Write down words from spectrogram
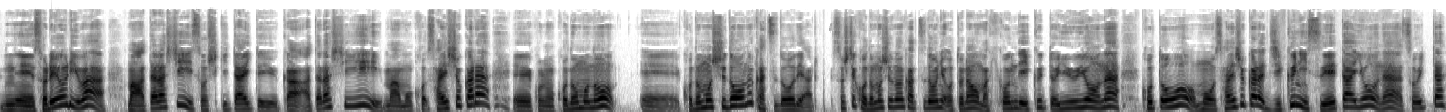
ね、それよりは、まあ新しい組織体というか、新しい、まあもう最初から、えー、この子供のえー、子供主導の活動である。そして子供主導の活動に大人を巻き込んでいくというようなことをもう最初から軸に据えたような、そういった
